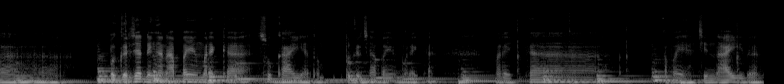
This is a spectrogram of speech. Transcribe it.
uh, bekerja dengan apa yang mereka sukai atau bekerja apa yang mereka mereka apa ya cintai gitu kan.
